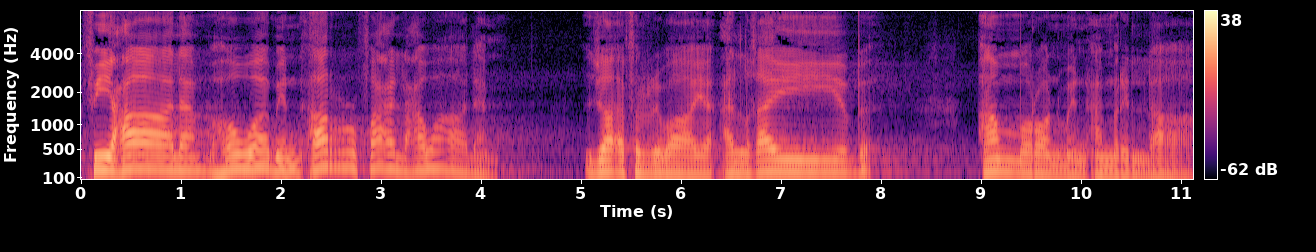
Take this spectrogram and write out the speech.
في عالم هو من أرفع العوالم. جاء في الرواية الغيب أمر من أمر الله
